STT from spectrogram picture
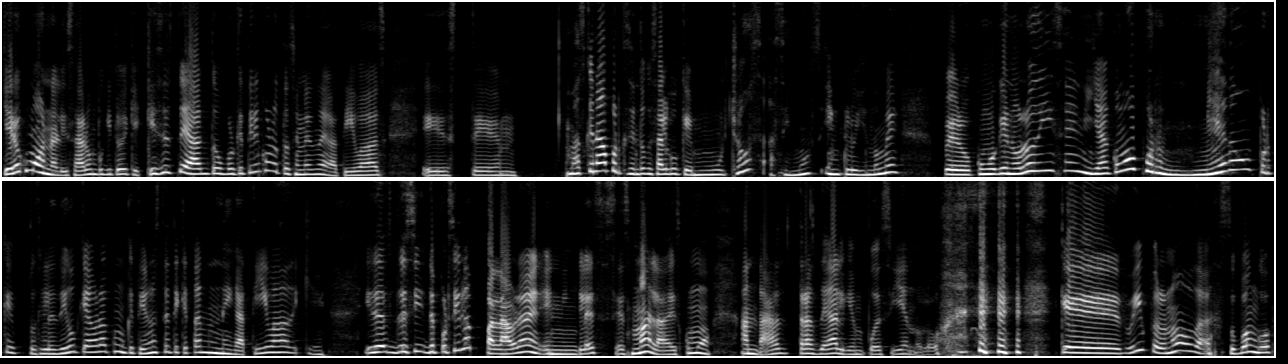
Quiero como analizar un poquito de que qué es este acto, porque tiene connotaciones negativas, este más que nada porque siento que es algo que muchos hacemos, incluyéndome, pero como que no lo dicen y ya como por miedo, porque pues les digo que ahora como que tiene esta etiqueta negativa de que... Y de, de, por sí la palabra en, inglés es mala, es como andar tras de alguien pues siguiéndolo. que sí, pero no, supongo.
